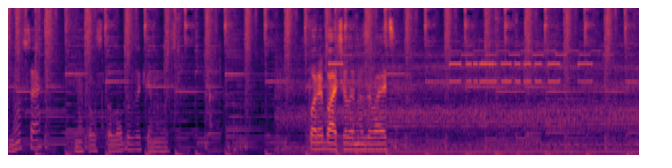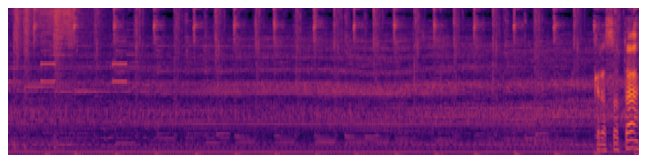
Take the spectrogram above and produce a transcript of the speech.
Ну все, на толстолобу закинулося. Порибачили, називається. Красота.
